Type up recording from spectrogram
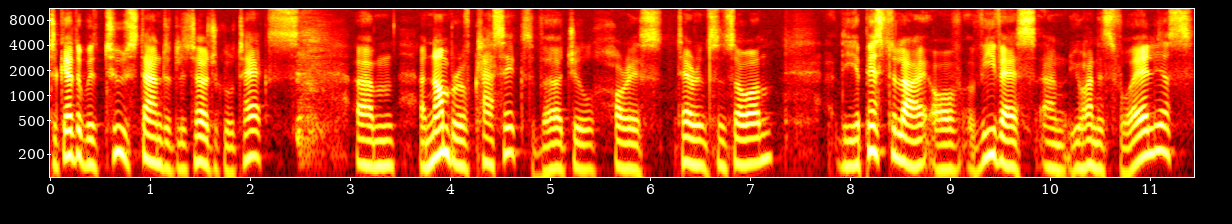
together with two standard liturgical texts, um, a number of classics, Virgil, Horace, Terence, and so on, the epistolae of Vives and Johannes Foelius,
